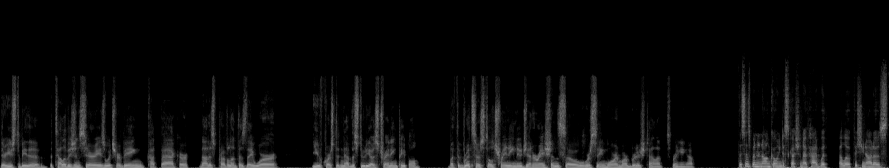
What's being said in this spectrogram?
There used to be the, the television series, which are being cut back or not as prevalent as they were you, of course, didn't have the studios training people, but the Brits are still training new generations. So we're seeing more and more British talent springing up. This has been an ongoing discussion I've had with fellow aficionados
